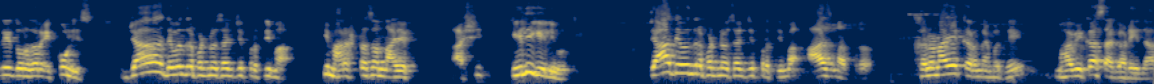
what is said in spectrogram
ते दोन हजार एकोणीस ज्या देवेंद्र फडणवीसांची प्रतिमा ही महाराष्ट्राचा नायक अशी केली गेली होती त्या देवेंद्र फडणवीसांची प्रतिमा आज मात्र खलनायक करण्यामध्ये महाविकास आघाडीला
